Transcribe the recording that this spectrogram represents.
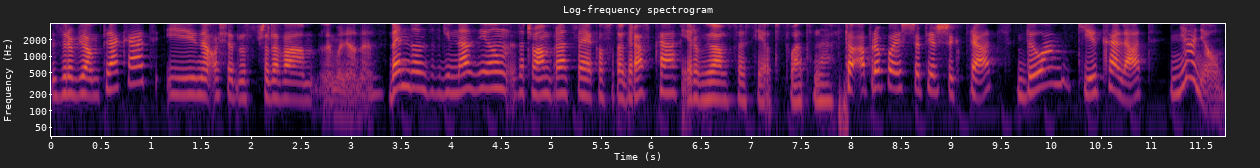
zrobiłam plakat i na osiedlu sprzedawałam lemoniadę. Będąc w gimnazjum, zaczęłam pracę jako fotografka i robiłam sesje odpłatne. To a propos jeszcze pierwszych prac, byłam kilka lat nianią,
